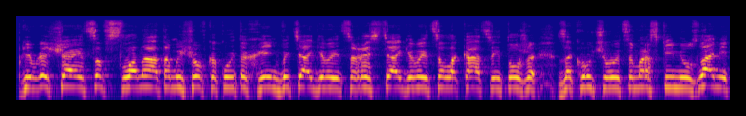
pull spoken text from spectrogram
превращается в слона, там еще в какую-то хрень вытягивается, растягивается, локации тоже закручиваются морскими узлами.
